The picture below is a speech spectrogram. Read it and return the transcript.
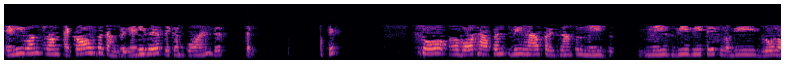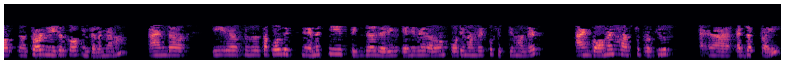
anyone from across the country, anywhere they can go and just sell. Okay. So uh, what happens? We have, for example, maize. Maize, we we take we grow lot uh, third major crop in Telangana, and uh, we, uh, suppose its MSP is fixed very, anywhere around 1400 to 1500, and government has to procure uh, at that price.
